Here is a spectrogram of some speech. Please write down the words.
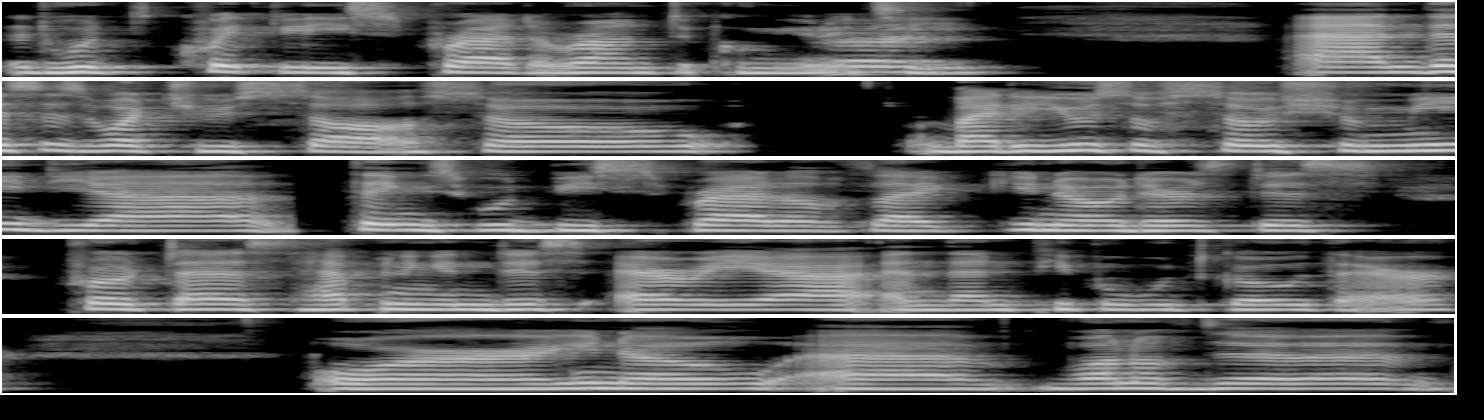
it would quickly spread around the community. Right. And this is what you saw. So by the use of social media, things would be spread of like, you know, there's this protest happening in this area and then people would go there. Or, you know, uh, one of the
